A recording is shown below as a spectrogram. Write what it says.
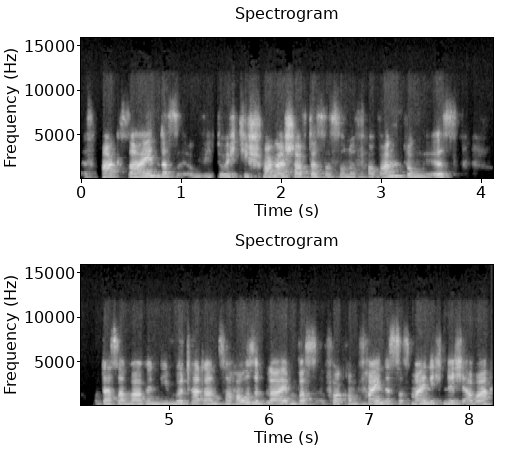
es mag sein, dass irgendwie durch die Schwangerschaft, dass das so eine Verwandlung ist und dass aber, wenn die Mütter dann zu Hause bleiben, was vollkommen fein ist, das meine ich nicht, aber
